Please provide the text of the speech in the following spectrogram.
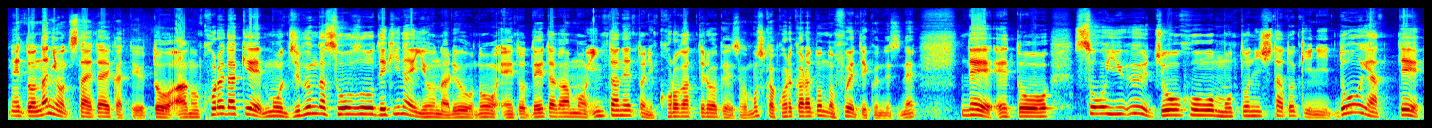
えっと、何を伝えたいかっていうと、あの、これだけもう自分が想像できないような量の、えっと、データがもうインターネットに転がってるわけですよ。もしくはこれからどんどん増えていくんですね。で、えっ、と、そういう情報を元にしたときに、どうやって、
